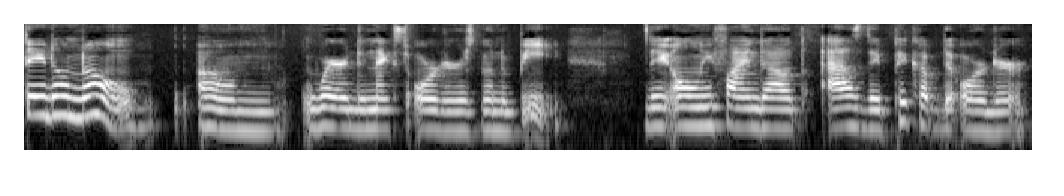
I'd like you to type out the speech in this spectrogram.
they don't know um, where the next order is going to be. They only find out as they pick up the order.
